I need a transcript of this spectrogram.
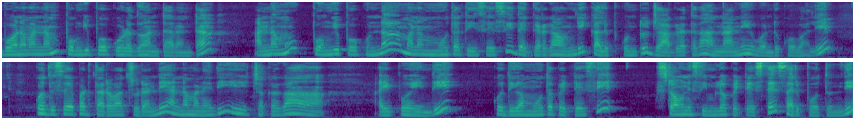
బోనమన్నం పొంగిపోకూడదు అంటారంట. అన్నము పొంగిపోకుండా మనం మూత తీసేసి దగ్గరగా ఉండి కలుపుకుంటూ జాగ్రత్తగా అన్నాన్ని వండుకోవాలి. కొద్దిసేపటి తర్వాత చూడండి అన్నం అనేది చక్కగా అయిపోయింది. కొద్దిగా మూత పెట్టేసి స్టవ్ని సిమ్లో పెట్టేస్తే సరిపోతుంది.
